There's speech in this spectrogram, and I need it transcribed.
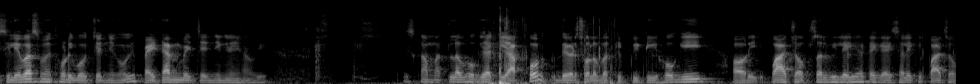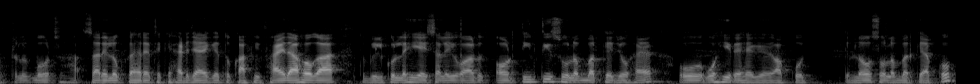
सिलेबस में थोड़ी बहुत चेंजिंग होगी पैटर्न में चेंजिंग नहीं होगी। इसका मतलब हो गया कि आपको डेढ़ सौ नंबर की पीटी होगी और पाँच ऑप्शन भी नहीं हटेगा। ऐसा लेकिन पाँच ऑप्शन बहुत सारे लोग कह रहे थे कि हट जाएँगे तो काफ़ी फ़ायदा होगा। तो बिल्कुल नहीं, ऐसा लगेगा और और तीन तीन सौ नंबर के जो है, वो, वही रहेंगे। आपको नौ सौ नंबर के आपको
